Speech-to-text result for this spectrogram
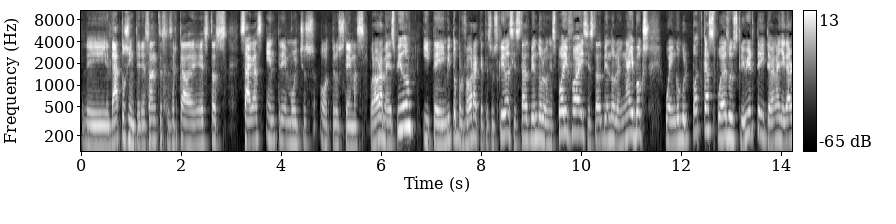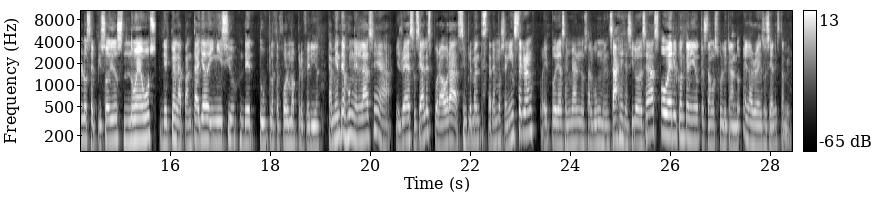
de datos interesantes acerca de estas sagas, entre muchos otros temas. Por ahora me despido y te invito por favor a que te suscribas si estás viéndolo en Spotify, si estás viéndolo en iBox o en Google Podcast, puedes suscribirte y te van a llegar los episodios nuevos directo en la pantalla de inicio de tu plataforma preferida. También dejo un enlace a mis redes sociales, por ahora simplemente estaremos en Instagram, por ahí podrías enviarnos algún mensaje si así lo deseas o ver el contenido que estamos publicando en las redes sociales también.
